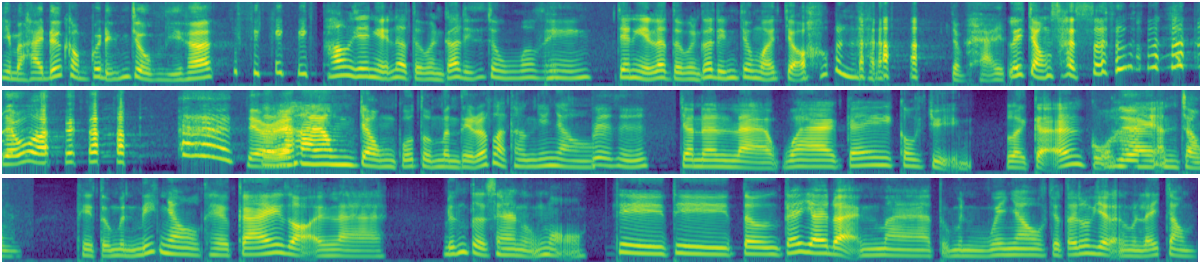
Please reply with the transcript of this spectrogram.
nhưng mà hai đứa không có điểm chung gì hết? Không Jen nghĩ là tụi mình có điểm chung á Vi Ừ. Jen nghĩ là tụi mình có điểm chung ở chỗ là chụp hai. lấy chồng sạch xứ. Đúng rồi. Thật ra hai ông chồng của tụi mình thì rất là thân với nhau. Cho nên là qua cái câu chuyện lời kể của Yeah. hai anh chồng thì tụi mình biết nhau theo cái gọi là đứng từ xa ngưỡng mộ. Thì thì từ cái giai đoạn mà tụi mình quen nhau cho tới lúc giai đoạn mình lấy chồng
